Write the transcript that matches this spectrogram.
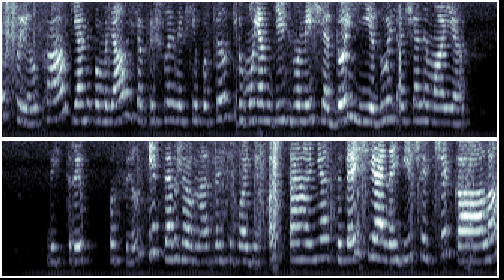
Посилка. Я не помилялася, прийшли не всі посилки, тому я надіюсь, вони ще доїдуть, а ще немає десь три посилки. І це вже у нас на сьогодні остання. Це те, що я найбільше чекала.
